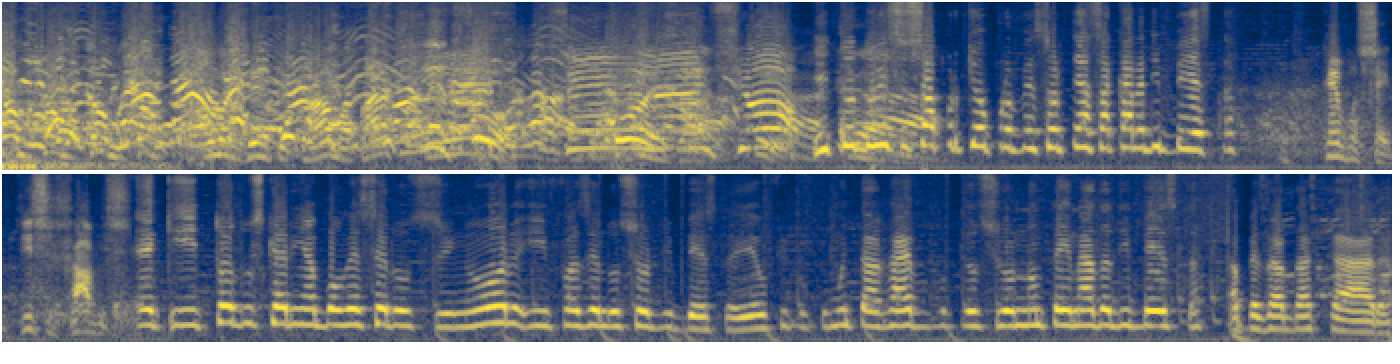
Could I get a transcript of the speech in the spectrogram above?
Calma, calma, calma, calma, calma, gente, calma, para com isso. Silêncio! E tudo isso só porque o professor tem essa cara de besta. O que você disse, Chaves? É que todos querem aborrecer o senhor e fazendo o senhor de besta. Eu fico com muita raiva porque o senhor não tem nada de besta, apesar da cara.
